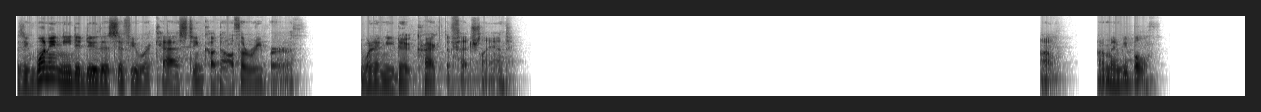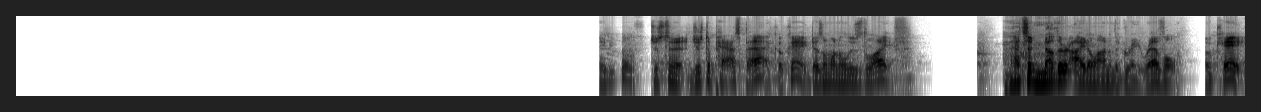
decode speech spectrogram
Because he wouldn't need to do this if he were casting Kuldotha Rebirth. He wouldn't need to crack the fetch land. Or maybe both. Maybe both. Just a just a pass back. Okay, doesn't want to lose the life. And that's another Eidolon of the Great Revel. Okay.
